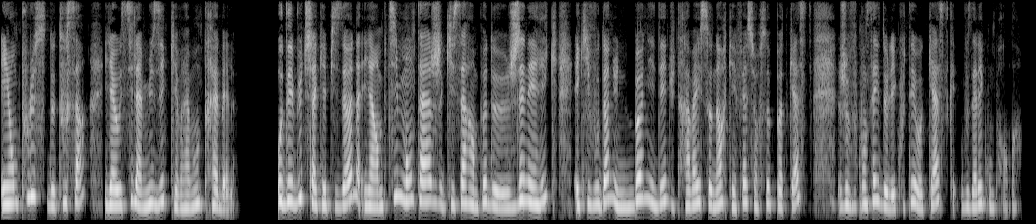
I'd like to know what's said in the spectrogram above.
Et en plus de tout ça, il y a aussi la musique qui est vraiment très belle. Au début de chaque épisode, il y a un petit montage qui sert un peu de générique et qui vous donne une bonne idée du travail sonore qui est fait sur ce podcast. Je vous conseille de l'écouter au casque, vous allez comprendre.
